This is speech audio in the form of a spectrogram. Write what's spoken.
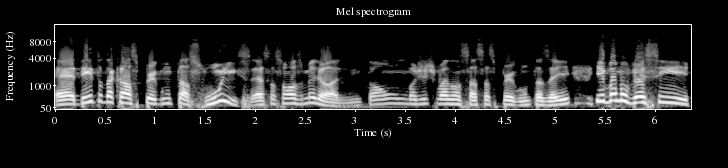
É, dentro daquelas perguntas ruins, essas são as melhores. Então a gente vai lançar essas perguntas aí e vamos ver se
